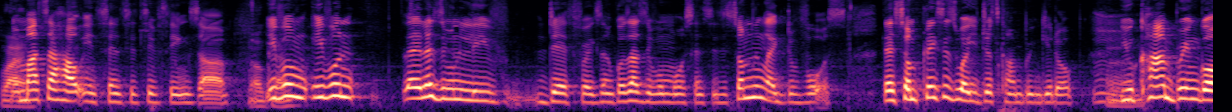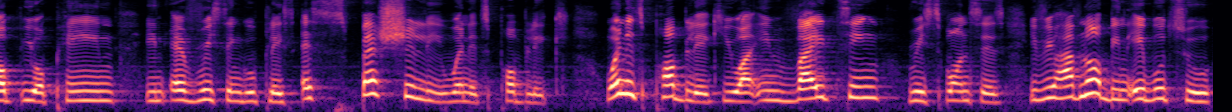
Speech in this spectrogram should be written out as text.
Right. no matter how insensitive things are. Okay. Even, even like, let's even leave death, for example, because that's even more sensitive. Something like divorce. There's some places where you just can't bring it up. Mm. You can't bring up your pain in every single place, especially when it's public. When it's public, you are inviting responses. If you have not been able to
